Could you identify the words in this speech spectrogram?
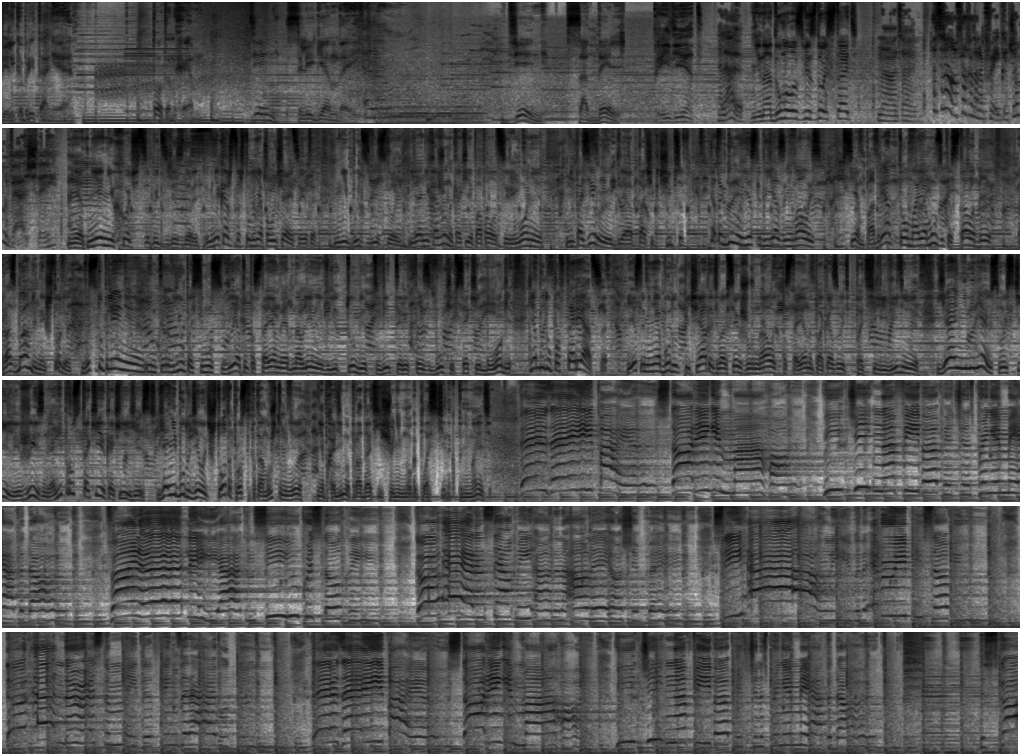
Великобритания. Тоттенхэм. День с легендой. День с Адель. Привет! Hello. Не надумала звездой стать? No, I don't. I don't know. I feel like I've done a pretty good job of it, actually. Нет, мне не хочется быть звездой. Мне кажется, что у меня получается это не быть звездой. Я не хожу на какие попало церемонии, не позирую для пачек чипсов. Я так думаю, если бы я занималась всем подряд, то моя музыка стала бы разбавленной, что ли. Выступления, интервью по всему свету, постоянные обновления в Ютубе, Твиттере, Фейсбуке, всякие блоги. Я буду повторяться. Если меня будут печатать во всех журналах, постоянно показывать по телевидению, я не меняю свой стиль и жизнь. Они просто такие, какие есть. Я не буду делать что-то просто потому, что мне необходимо продать еще немного пластинок, понимаете? Finally, I can see you crystal clear. touching is bringing me out the dark. The scar.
